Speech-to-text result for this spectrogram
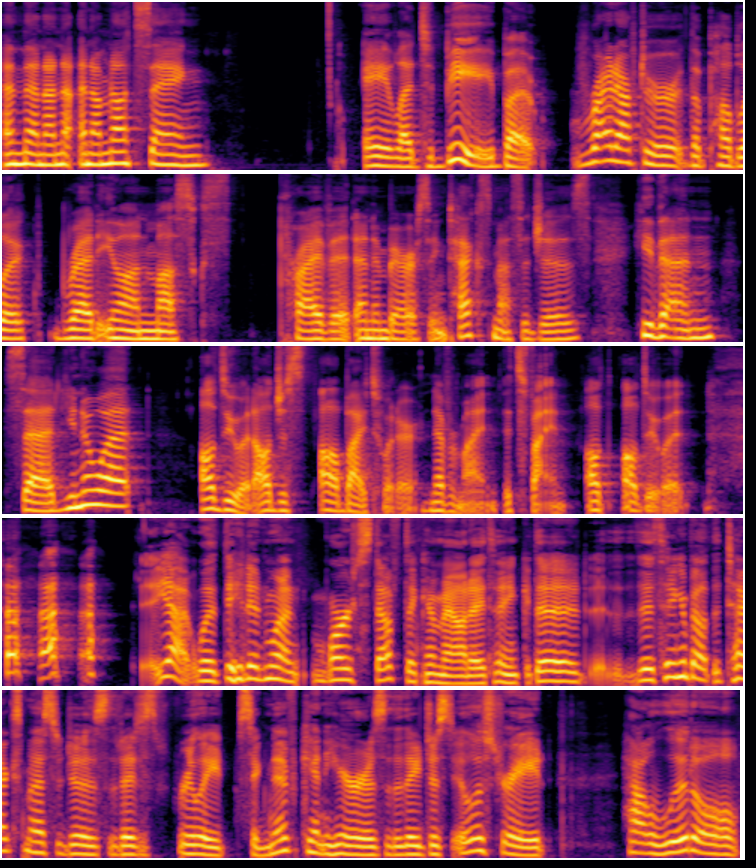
And then, and I'm not saying A led to B, but right after the public read Elon Musk's private and embarrassing text messages, he then said, "You know what? I'll do it. I'll just I'll buy Twitter. Never mind. It's fine. I'll I'll do it." yeah, well, he didn't want more stuff to come out. I think the the thing about the text messages that is really significant here is that they just illustrate how little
